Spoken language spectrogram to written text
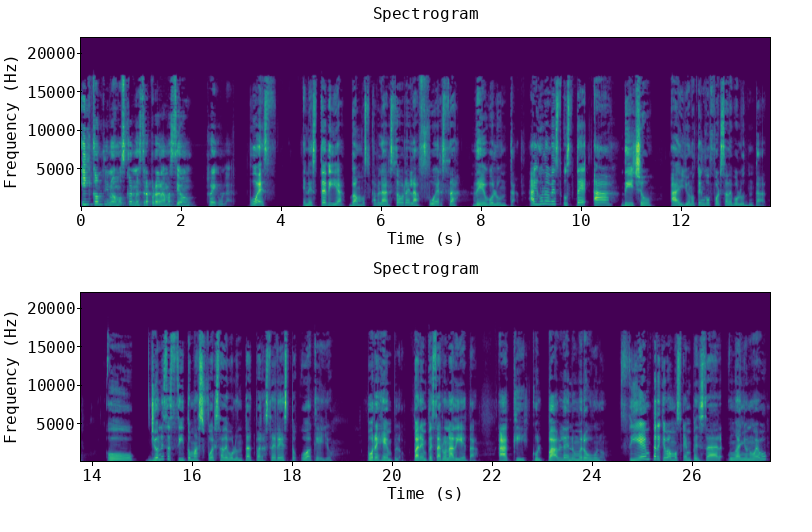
y continuamos con nuestra programación regular. Pues, en este día vamos a hablar sobre la fuerza de voluntad. ¿Alguna vez usted ha dicho, ay, yo no tengo fuerza de voluntad? o yo necesito más fuerza de voluntad para hacer esto o aquello. Por ejemplo, para empezar una dieta. Aquí, culpable número uno. Siempre que vamos a empezar un año nuevo,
